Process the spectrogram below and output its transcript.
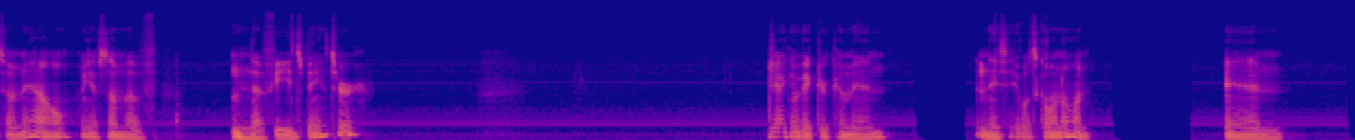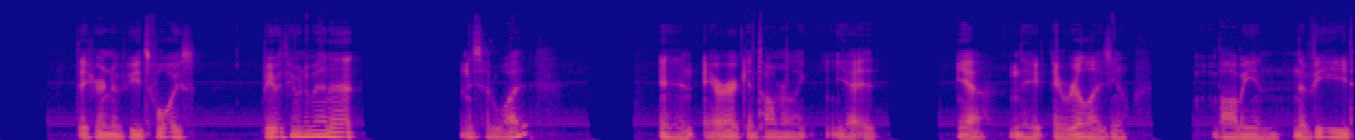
So now we have some of Navid's banter. Jack and Victor come in and they say, What's going on? And they hear Navid's voice, Be with you in a minute. And they said, What? And Eric and Tom are like, Yeah, it, yeah. And they, they realize, you know, Bobby and Navid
